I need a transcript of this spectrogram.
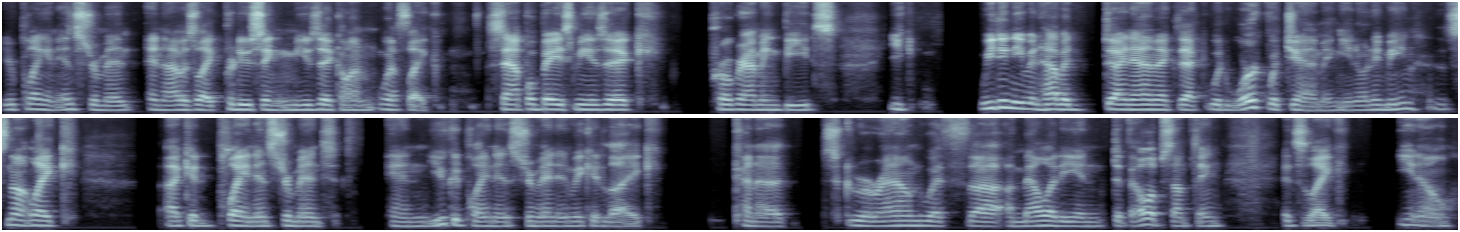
you're playing an instrument and I was like producing music on with like sample based music, programming beats. You we didn't even have a dynamic that would work with jamming, you know what I mean? It's not like I could play an instrument and you could play an instrument and we could like kind of screw around with uh, a melody and develop something. It's like, you know,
